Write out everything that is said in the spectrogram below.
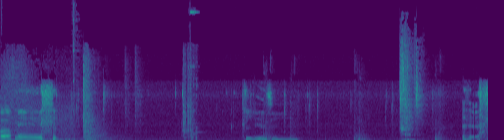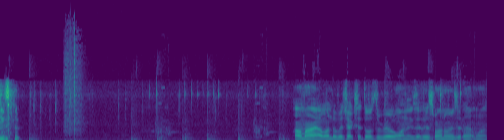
Oh, me. Glizzy. oh my, I wonder which exit door's the real one. Is it this one or is it that one?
